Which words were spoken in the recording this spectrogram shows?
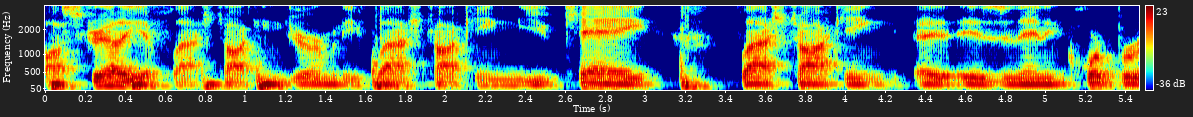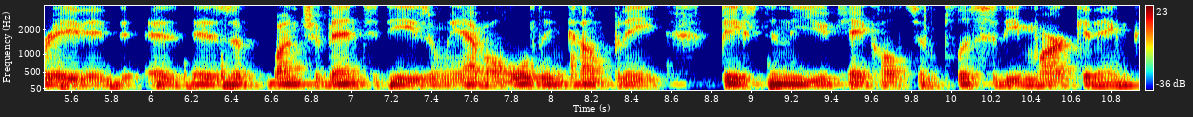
Australia, Flashtalking Germany, Flashtalking UK. Flashtalking uh, is then incorporated as, as a bunch of entities, and we have a holding company based in the UK called Simplicity Marketing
